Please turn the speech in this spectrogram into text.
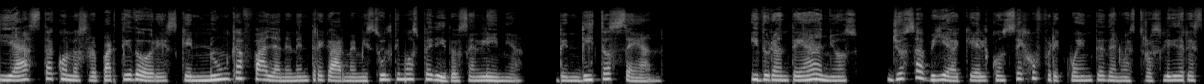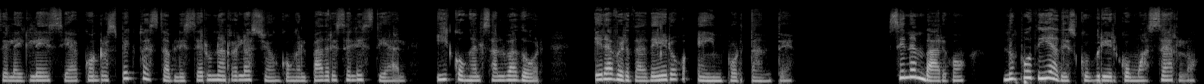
y hasta con los repartidores que nunca fallan en entregarme mis últimos pedidos en línea. Benditos sean. Y durante años yo sabía que el consejo frecuente de nuestros líderes de la Iglesia con respecto a establecer una relación con el Padre Celestial y con el Salvador era verdadero e importante. Sin embargo, no podía descubrir cómo hacerlo.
